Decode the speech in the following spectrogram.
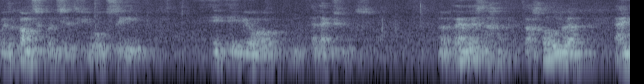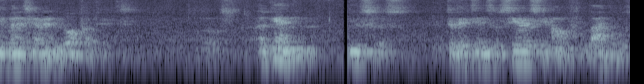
with the consequences you've all seen in, in your elections. Uh, then there's the, the Holder and Humanitarian Law Project. Again, useless to victims of seriously harmful libels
